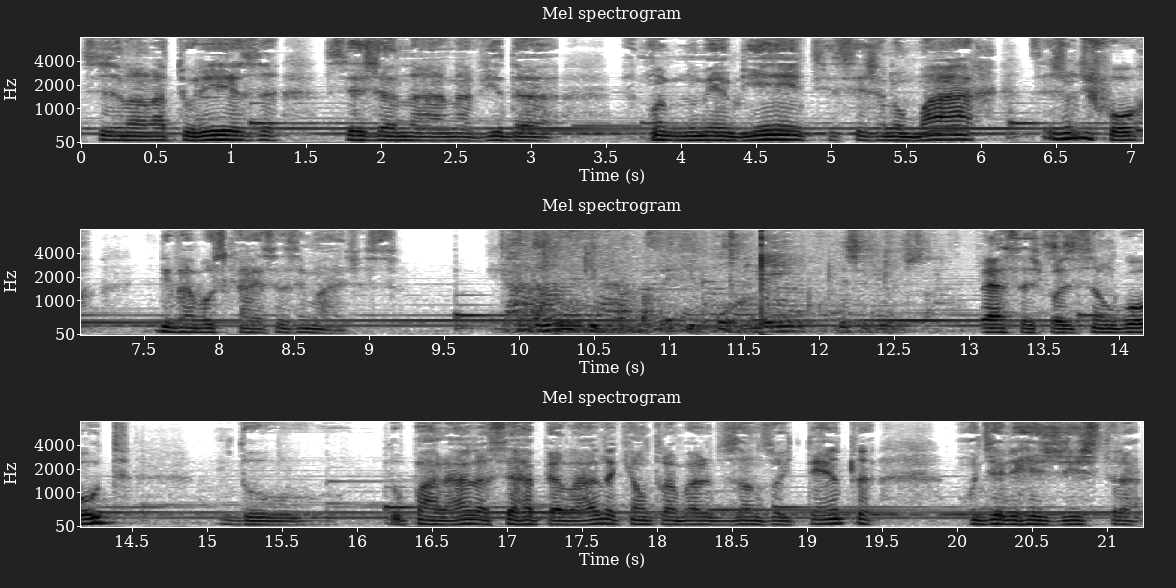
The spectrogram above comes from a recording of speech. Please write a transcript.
seja na natureza, seja na, na vida no, no meio ambiente, seja no mar, seja onde for, ele vai buscar essas imagens. Cada um que trabalha aqui por meio recebeu Essa exposição Gold do, do Pará, da Serra Pelada, que é um trabalho dos anos 80, onde ele registra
